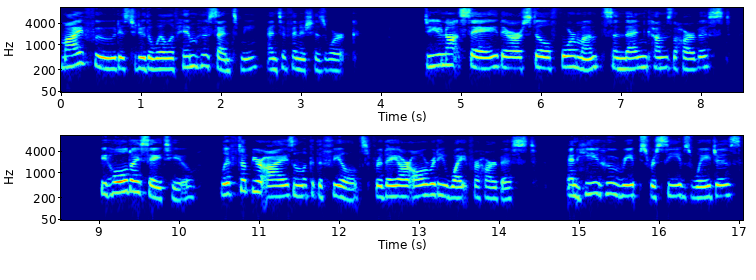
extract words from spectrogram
My food is to do the will of him who sent me and to finish his work. Do you not say, There are still four months, and then comes the harvest? Behold, I say to you, Lift up your eyes and look at the fields, for they are already white for harvest. And he who reaps receives wages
